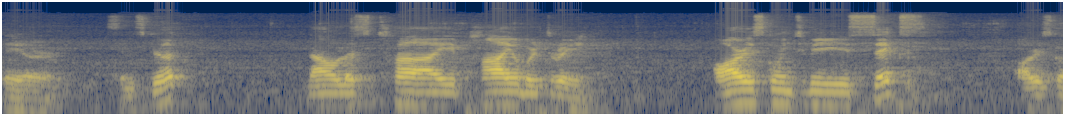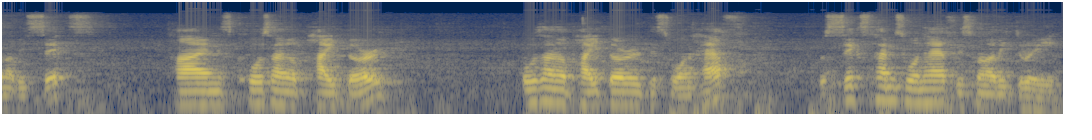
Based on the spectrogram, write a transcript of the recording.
there. Seems good? Now let's try pi over 3 r is going to be 6, r is going to be 6, times cosine of pi third. Cosine of pi third is 1 half. So 6 times 1 half is going to be 3.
